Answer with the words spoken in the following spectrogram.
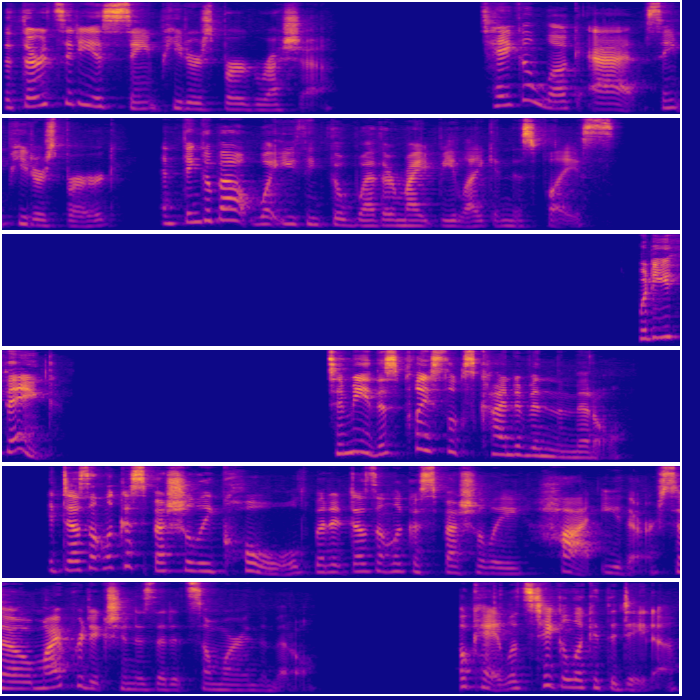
The third city is St. Petersburg, Russia. Take a look at St. Petersburg and think about what you think the weather might be like in this place. What do you think? To me, this place looks kind of in the middle. It doesn't look especially cold, but it doesn't look especially hot either. So my prediction is that it's somewhere in the middle. Okay, let's take a look at the data.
